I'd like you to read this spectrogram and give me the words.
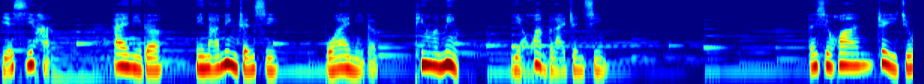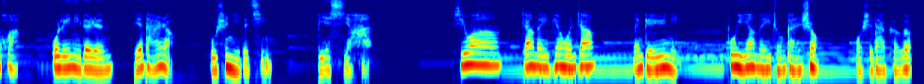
别稀罕。爱你的，你拿命珍惜；不爱你的，拼了命也换不来真心。很喜欢这一句话：不理你的人，别打扰；不是你的情，别稀罕。希望这样的一篇文章能给予你不一样的一种感受。我是大可乐。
